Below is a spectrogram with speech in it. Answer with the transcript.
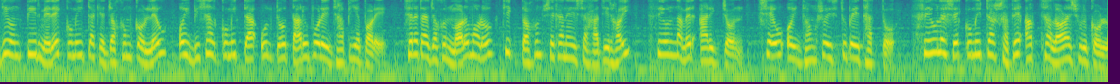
জিউন তীর মেরে কুমিরটাকে জখম করলেও, ওই বিশাল কুমিরটা উল্টো তার উপরেই ঝাঁপিয়ে পড়ে। ছেলেটা যখন মরো মরো, ঠিক তখন সেখানে এসে হাজির হয় সিউল নামের আরেকজন। সেও ওই ধ্বংসস্তূপেই থাকতো। সিউল এসে কুমিরটার সাথে আচ্ছা লড়াই শুরু করল।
